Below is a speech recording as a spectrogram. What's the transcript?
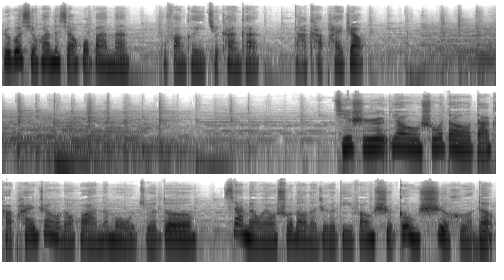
如果喜欢的小伙伴们，不妨可以去看看打卡拍照。其实要说到打卡拍照的话，那么我觉得下面我要说到的这个地方是更适合的。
